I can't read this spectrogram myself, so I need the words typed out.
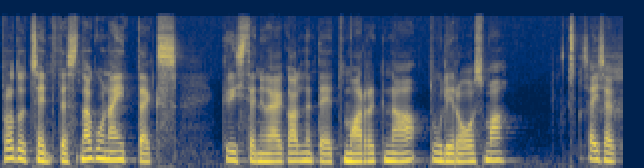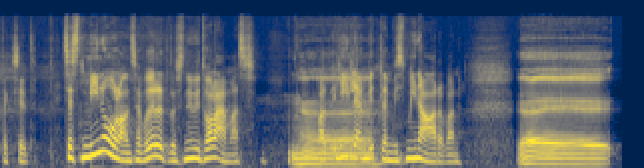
produtsentidest, nagu näiteks Kristjan Jõekaldne, Teet Margna, Tuuli Roosma? sa ise ütleksid, sest minul on see võrdlus nüüd olemas. hiljem ütlen, mis mina arvan äh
